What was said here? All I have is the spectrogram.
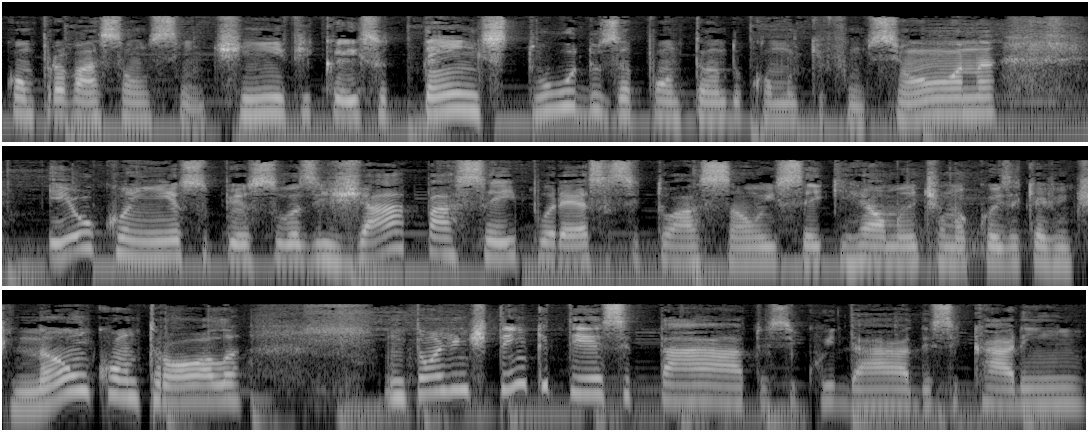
comprovação científica, isso tem estudos apontando como que funciona. eu conheço pessoas e já passei por essa situação e sei que realmente é uma coisa que a gente não controla. Então a gente tem que ter esse tato, esse cuidado, esse carinho.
